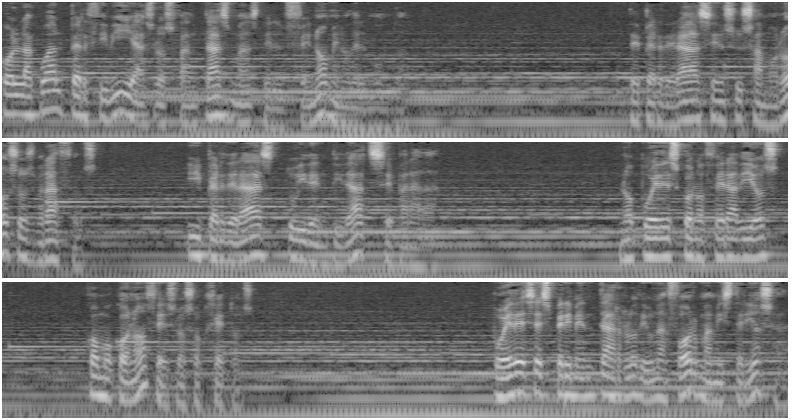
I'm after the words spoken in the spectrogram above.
con la cual percibías los fantasmas del fenómeno del mundo. Te perderás en sus amorosos brazos y perderás tu identidad separada. No puedes conocer a Dios como conoces los objetos. Puedes experimentarlo de una forma misteriosa,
